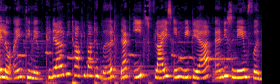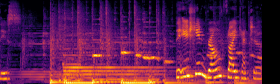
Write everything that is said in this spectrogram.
Hello, I'm Thinev. Today I'll be talking about a bird that eats flies in midair and is named for this. The Asian brown flycatcher.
